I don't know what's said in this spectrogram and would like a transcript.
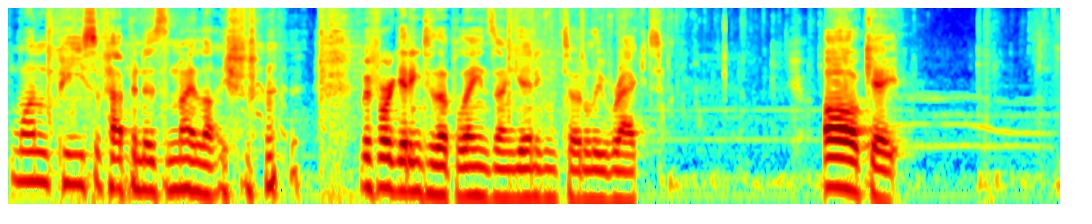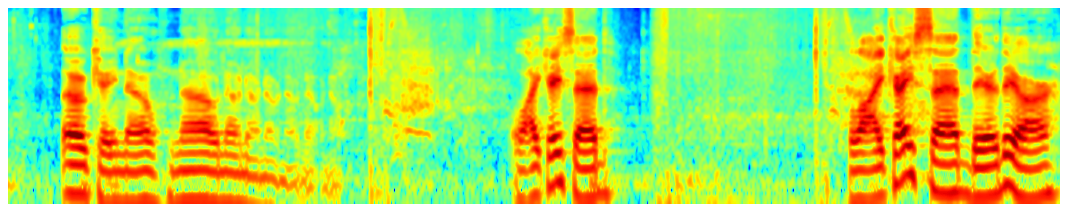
one piece of happiness in my life. Before getting to the plains and getting totally wrecked. Okay. Okay, no, no, no, no, no, no, no, no. Like I said. Like I said, there they are.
